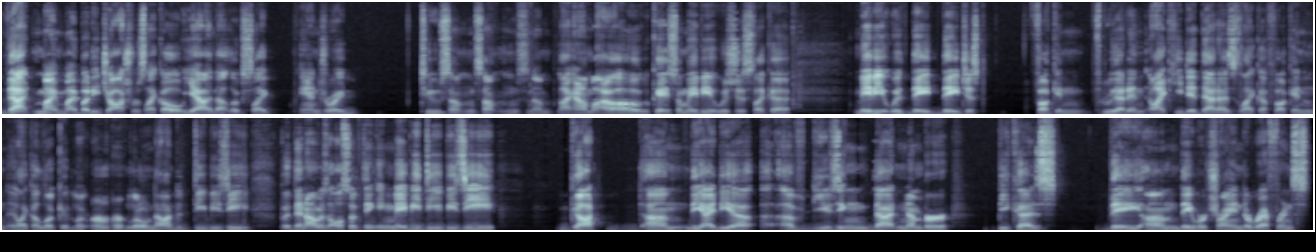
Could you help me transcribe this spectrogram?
that my my buddy Josh was like, "Oh, yeah, that looks like Android 2 something something's num like I'm like, "Oh, okay, so maybe it was just like a maybe it would they they just fucking threw that in like he did that as like a fucking like a look at like, little nod to DBZ. But then I was also thinking maybe DBZ got um, the idea of using that number because they um they were trying to reference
